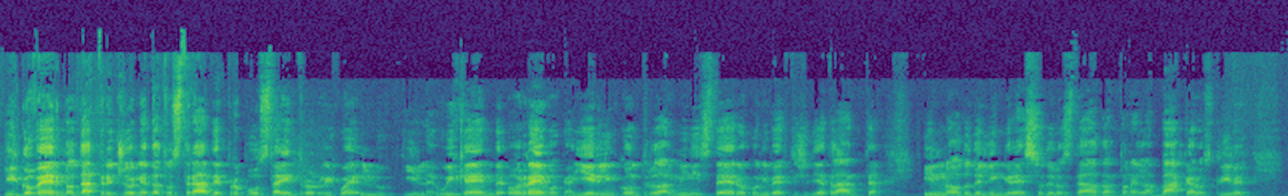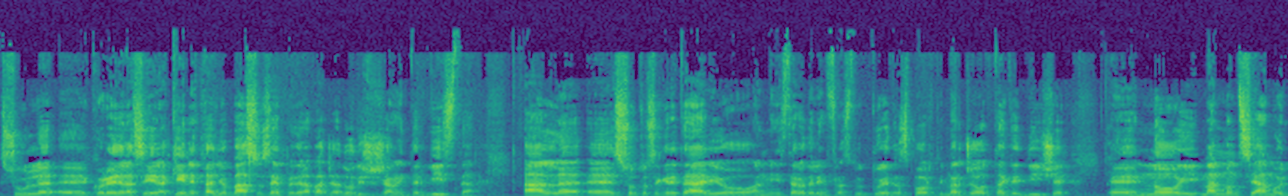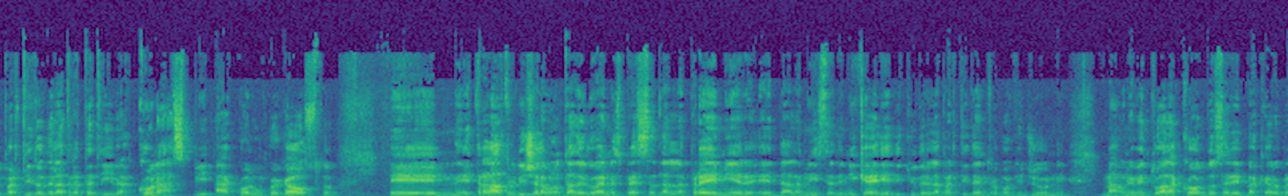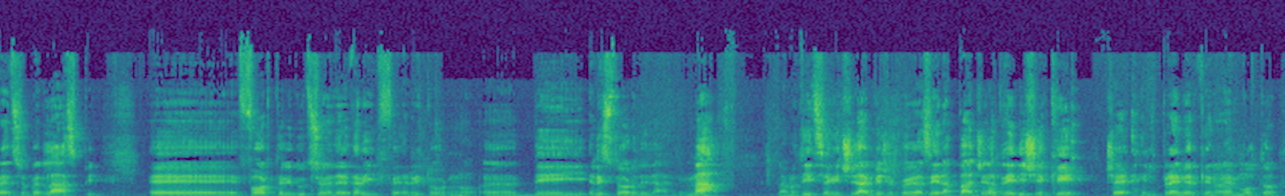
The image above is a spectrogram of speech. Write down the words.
Il governo dà tre giorni ad autostrade, proposta entro il weekend o revoca. Ieri l'incontro al Ministero con i vertici di Atlanta, il nodo dell'ingresso dello Stato. Antonella Baccaro scrive sul eh, Corriere della Sera che nel taglio basso, sempre della pagina 12, c'è un'intervista al eh, sottosegretario al Ministero delle Infrastrutture e Trasporti Margiotta che dice eh, noi ma non siamo il partito della trattativa con Aspi a qualunque costo e, e, tra l'altro dice la volontà del governo espressa dal Premier e dalla Ministra De Micheli è di chiudere la partita entro pochi giorni ma un eventuale accordo sarebbe a caro prezzo per l'Aspi. Eh, forte riduzione delle tariffe ritorno eh, dei ristoro dei danni ma la notizia che ci dà invece Corriere della Sera a pagina 13 è che c'è il Premier che non è molto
